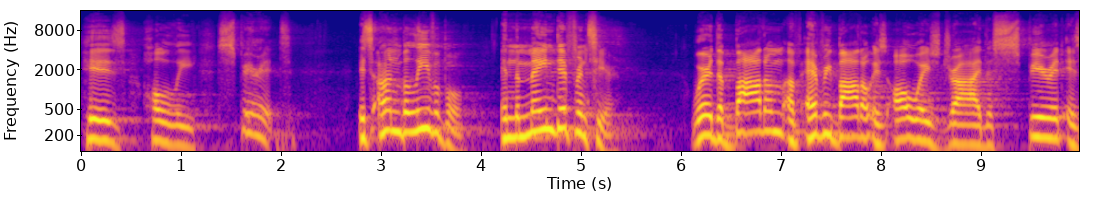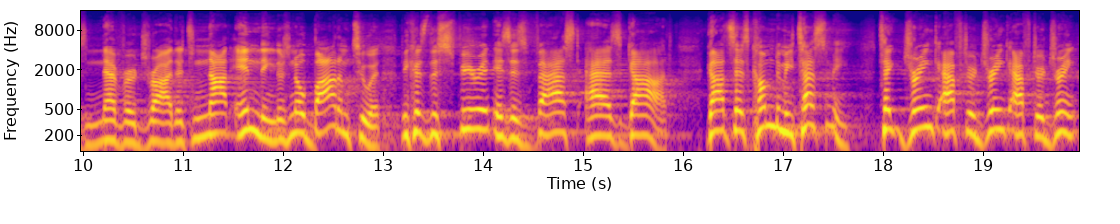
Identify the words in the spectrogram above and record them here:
His Holy Spirit. It's unbelievable. And the main difference here where the bottom of every bottle is always dry, the Spirit is never dry. It's not ending, there's no bottom to it because the Spirit is as vast as God. God says, Come to me, test me. Take drink after drink after drink.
